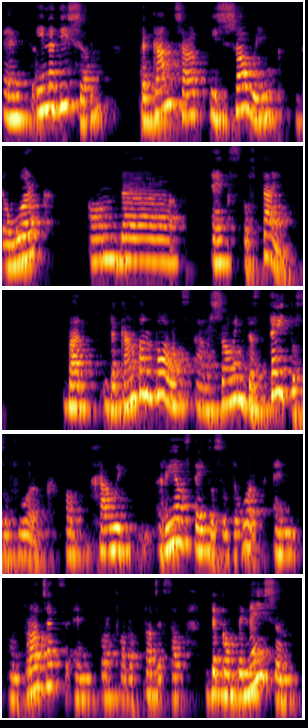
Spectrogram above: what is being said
And in addition, the Gantt chart is showing the work on the X of time. But the Kanban boards are showing the status of work, of how it real status of the work and on projects and portfolio of projects. So the combination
